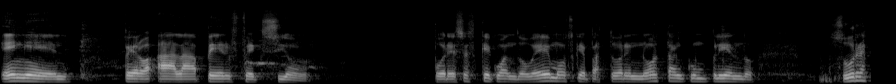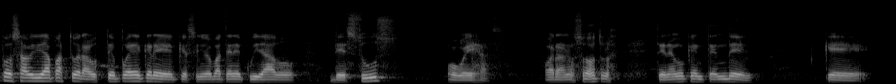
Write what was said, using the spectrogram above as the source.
en Él, pero a la perfección. Por eso es que cuando vemos que pastores no están cumpliendo su responsabilidad pastoral, usted puede creer que el Señor va a tener cuidado de sus ovejas. Ahora nosotros tenemos que entender que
